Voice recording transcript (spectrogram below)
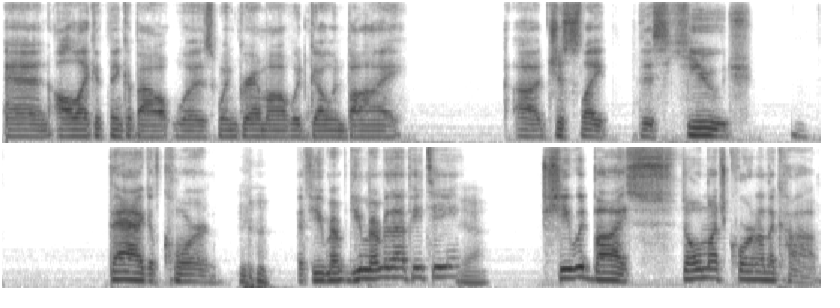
And all I could think about was when Grandma would go and buy uh, just like this huge bag of corn. If you remember, do you remember that PT? yeah. She would buy so much corn on the cob.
